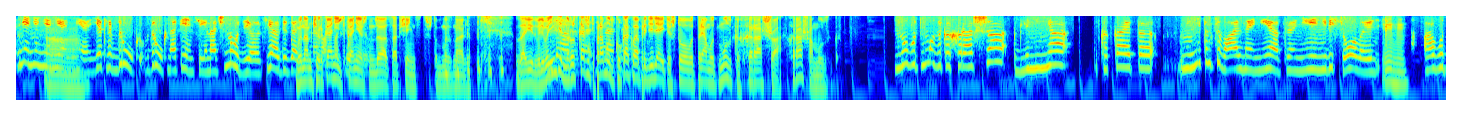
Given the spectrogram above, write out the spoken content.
Не-не-не-не-не. Если вдруг, вдруг на пенсии начну делать, я обязательно... Вы нам черканите, конечно, да, сообщение, чтобы мы знали. Завидовали. Валентина, ну расскажите про музыку. Как вы определяете, что вот прям вот музыка хороша? Хороша музыка. Ну вот музыка хороша для меня какая-то не танцевальная, нет, не, не веселая, Мгм. А вот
